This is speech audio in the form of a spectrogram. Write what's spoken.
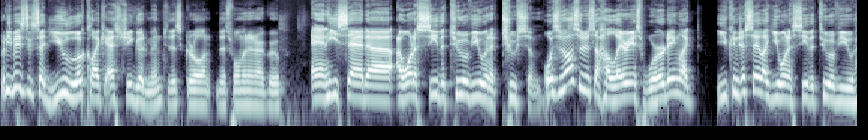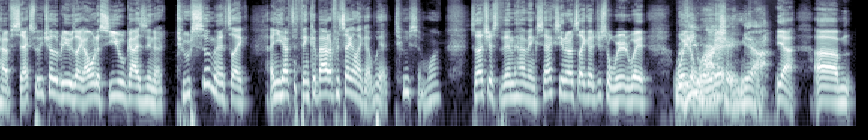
But he basically said, "You look like SG Goodman" to this girl, this woman in our group. And he said, uh, "I want to see the two of you in a twosome." Which is also just a hilarious wording. Like you can just say like you want to see the two of you have sex with each other, but he was like, "I want to see you guys in a twosome," and it's like, and you have to think about it for a second, like, "Wait, a twosome? What?" So that's just them having sex. You know, it's like a, just a weird way way to word it. yeah. Yeah. Um,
